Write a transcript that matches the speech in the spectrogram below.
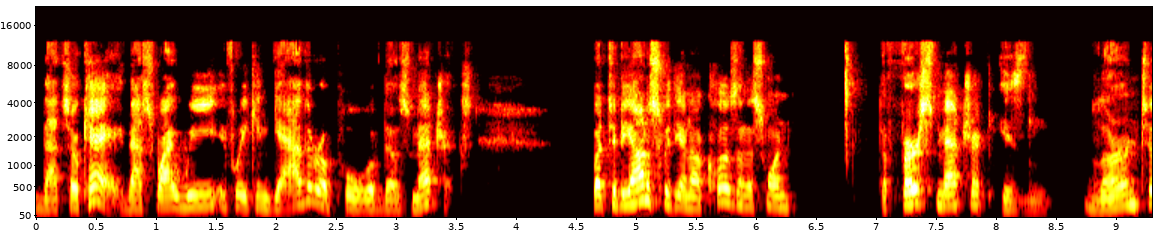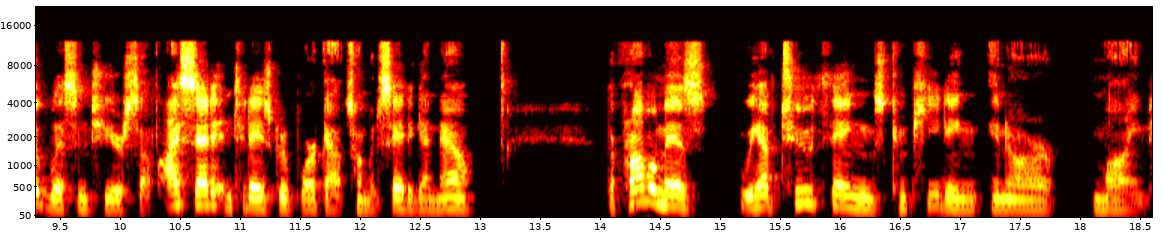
That's okay. That's why we, if we can gather a pool of those metrics. But to be honest with you, and I'll close on this one, the first metric is learn to listen to yourself. I said it in today's group workout, so I'm going to say it again now. The problem is we have two things competing in our mind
